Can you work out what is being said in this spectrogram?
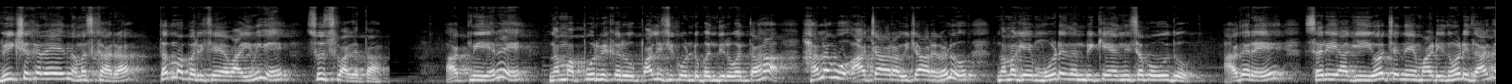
ವೀಕ್ಷಕರೇ, ನಮಸ್ಕಾರ. ತಮ್ಮ ಪರಿಚಯ ವಾಹಿನಿಗೆ ಸುಸ್ವಾಗತ. ಆತ್ಮೀಯರೇ, ನಮ್ಮ ಪೂರ್ವಿಕರು ಪಾಲಿಸಿಕೊಂಡು ಬಂದಿರುವಂತಹ ಹಲವು ಆಚಾರ ವಿಚಾರಗಳು ನಮಗೆ ಮೂಢನಂಬಿಕೆ ಅನ್ನಿಸಬಹುದು. ಆದರೆ, ಸರಿಯಾಗಿ ಯೋಚನೆ ಮಾಡಿ ನೋಡಿದಾಗ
